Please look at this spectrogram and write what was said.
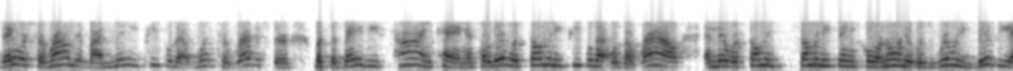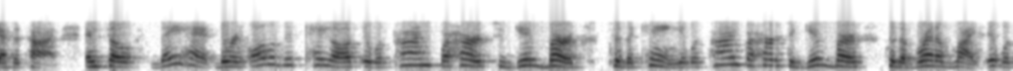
they were surrounded by many people that went to register but the baby's time came and so there were so many people that was around and there were so many so many things going on it was really busy at the time and so they had during all of this chaos it was time for her to give birth to the king. It was time for her to give birth to the bread of life. It was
